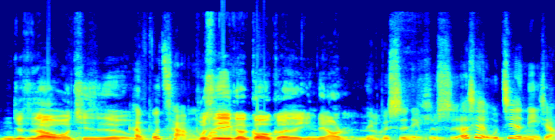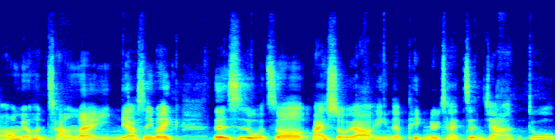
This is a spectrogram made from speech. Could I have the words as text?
你就知道我其实很不常。不是一个够格的饮料人啊你不。是，你不是。而且我记得你讲到没有很常买饮料，是因为认识我之后买手摇饮的频率才增加很多。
